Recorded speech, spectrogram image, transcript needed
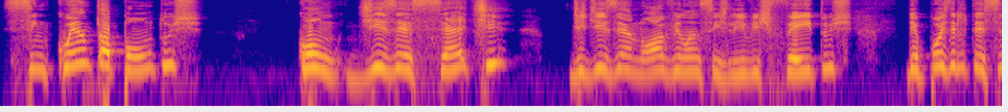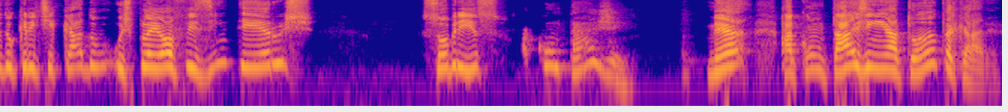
50 pontos com 17 de 19 lances livres feitos depois dele ter sido criticado os playoffs inteiros sobre isso. A contagem. Né? A contagem em Atlanta, cara.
